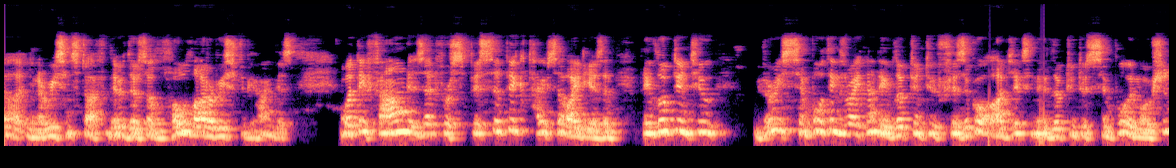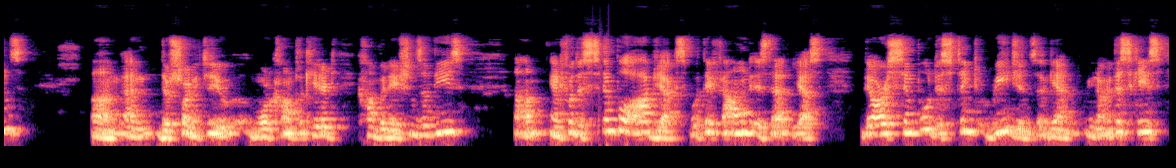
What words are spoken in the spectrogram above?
uh, you know recent stuff. There, there's a whole lot of research behind this. What they found is that for specific types of ideas, and they looked into very simple things right now. They've looked into physical objects and they've looked into simple emotions, um, and they're starting to do more complicated combinations of these. Um, and for the simple objects, what they found is that yes, there are simple, distinct regions. Again, you know, in this case,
